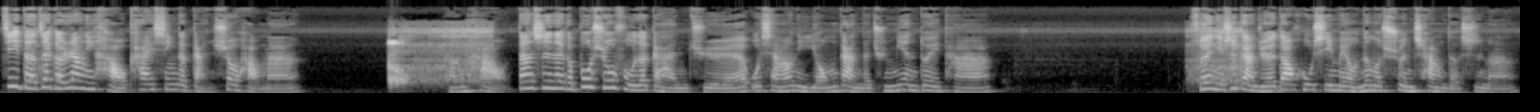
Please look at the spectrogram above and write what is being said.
记得这个让你好开心的感受好吗？好。很好，但是那个不舒服的感觉，我想要你勇敢的去面对它。所以你是感觉到呼吸没有那么顺畅的，是吗？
